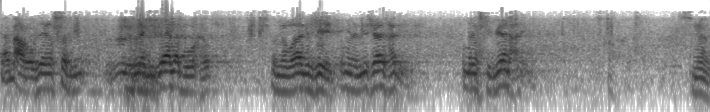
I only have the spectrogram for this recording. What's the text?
كان معروف زين الصبي من الرجال أبو بكر ومن الوالد زيد ومن النساء خديجة ومن الصبيان علي نعم.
